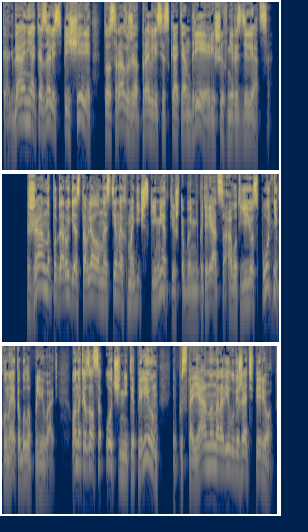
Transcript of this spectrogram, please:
Когда они оказались в пещере, то сразу же отправились искать Андрея, решив не разделяться. Жанна по дороге оставляла на стенах магические метки, чтобы не потеряться, а вот ее спутнику на это было плевать. Он оказался очень нетерпеливым и постоянно норовил убежать вперед.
